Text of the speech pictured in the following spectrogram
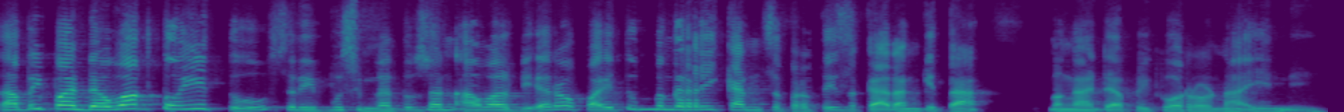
Tapi pada waktu itu, 1900-an awal di Eropa itu mengerikan seperti sekarang kita menghadapi corona ini.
